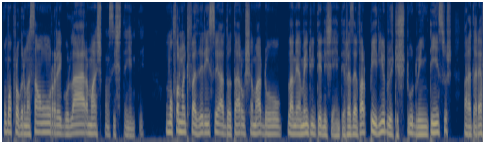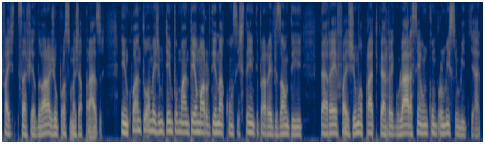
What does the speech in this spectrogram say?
uma programação regular mais consistente. Uma forma de fazer isso é adotar o chamado planeamento inteligente, reservar períodos de estudo intensos para tarefas desafiadoras ou próximas a prazos, enquanto ao mesmo tempo manter uma rotina consistente para a revisão de tarefas e uma prática regular sem um compromisso imediato.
